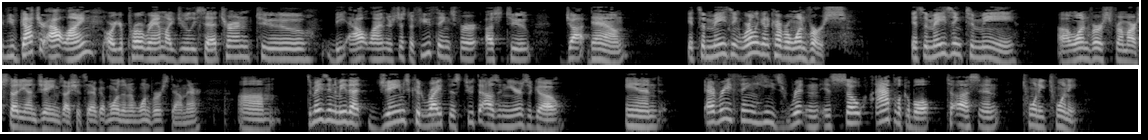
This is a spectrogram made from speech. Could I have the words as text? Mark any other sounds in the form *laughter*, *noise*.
If you've got your outline or your program, like Julie said, turn to the outline. There's just a few things for us to jot down. It's amazing. We're only going to cover one verse. It's amazing to me, uh, one verse from our study on James, I should say. I've got more than one verse down there. Um, it's amazing to me that James could write this 2,000 years ago, and everything he's written is so applicable to us in 2020.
